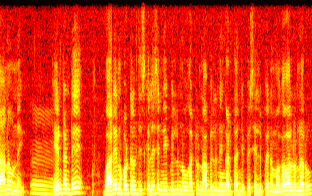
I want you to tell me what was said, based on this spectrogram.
చాలా ఉన్నాయి. ఏంటంటే భార్యను హోటల్ తీసుకెళ్ళేసి నీ బిల్లు నువ్వు కట్టు నా బిల్లు నేను కడతా అని చెప్పేసి వెళ్ళిపోయిన మగవాళ్ళు ఉన్నారు.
